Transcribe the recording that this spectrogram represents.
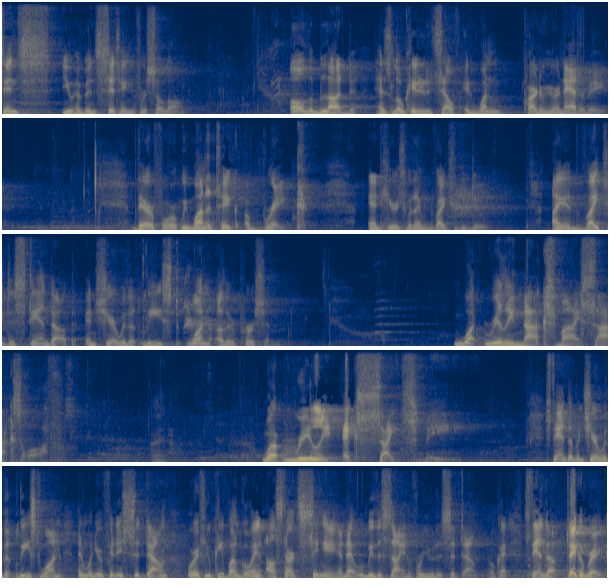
Since you have been sitting for so long, all the blood has located itself in one part of your anatomy. Therefore, we want to take a break. And here's what I invite you to do I invite you to stand up and share with at least one other person what really knocks my socks off. Right? What really excites me? Stand up and share with at least one, and when you're finished, sit down. Or if you keep on going, I'll start singing, and that will be the sign for you to sit down. Okay? Stand up, take a break.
